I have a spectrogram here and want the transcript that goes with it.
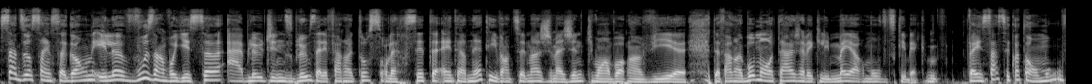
ça dure 5 secondes. Et là, vous envoyez ça à Bleu Jeans Bleu. Vous allez faire un tour sur leur site Internet. Et éventuellement, j'imagine qu'ils vont avoir envie euh, de faire un beau montage avec les meilleurs moves du Québec. Vincent, c'est quoi ton move?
